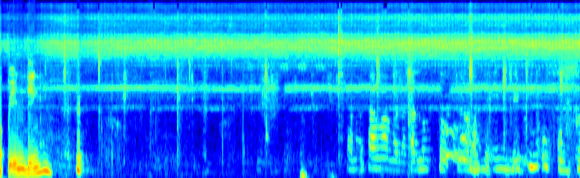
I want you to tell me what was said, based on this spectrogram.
Happy ending. Sama-sama ba nakaluto? Pero mag-ending. Ukod ko.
